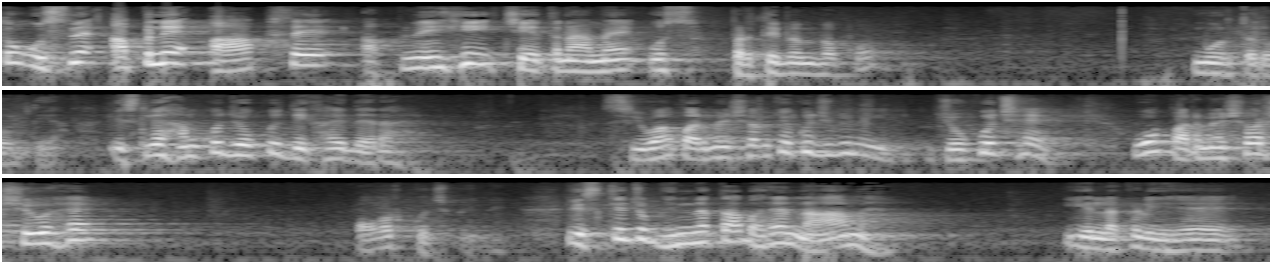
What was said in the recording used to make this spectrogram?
तो उसने अपने आप से अपने ही चेतना में उस प्रतिबिंब को मूर्त रूप दिया। इसलिए हमको जो कुछ दिखाई दे रहा है सिवा परमेश्वर के कुछ भी नहीं जो कुछ है, वो परमेश्वर शिव है, और कुछ भी नहीं। इसके जो भिन्नता भरे नाम है, ये लकड़ी है,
